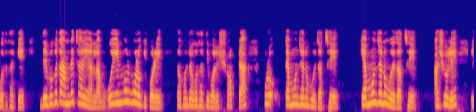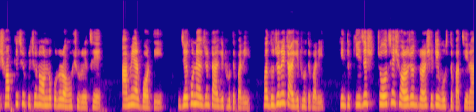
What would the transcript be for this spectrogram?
বলতে থাকে, দেবুকে তো আমরাই ছাড়িয়ে আনলাম, ওই ইনভলভ হলো কি করে? তখন জগদ্ধাত্রী বলে, সবটা পুরো কেমন যেন হয়ে যাচ্ছে, কেমন যেন হয়ে যাচ্ছে। আসলে এই সব কিছুর পিছনে অন্য কোনো রহস্য রয়েছে। আমি আর বর্দি যে কোনো একজন টার্গেট হতে পারি, বা দুজনেই টার্গেট হতে পারি। কিন্তু কি যে চলছে ষড়যন্ত্রটা সেটি বুঝতে পারছি না।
